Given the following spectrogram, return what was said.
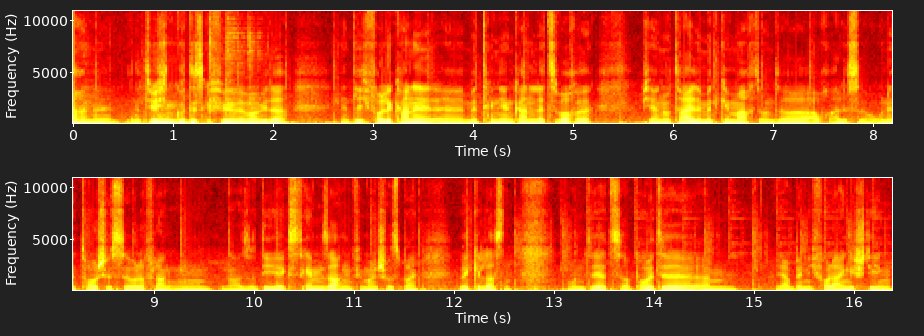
Ja, ne, natürlich ein gutes Gefühl, wenn man wieder endlich volle Kanne äh, mittrainieren kann. Letzte Woche habe ich ja nur Teile mitgemacht und äh, auch alles ohne Torschüsse oder Flanken, also die extremen Sachen für mein Schussbein weggelassen. Und jetzt ab heute ähm, ja, bin ich voll eingestiegen.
